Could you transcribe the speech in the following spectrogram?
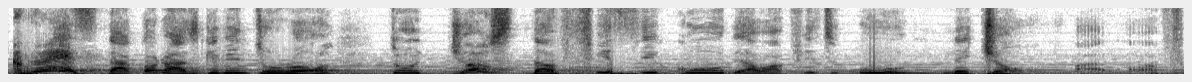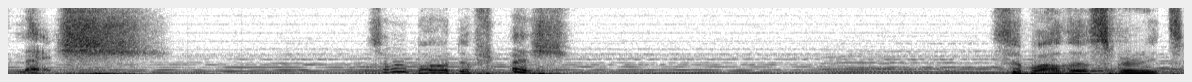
grace that God has given to us to just the physical, our physical nature, flesh. It's not about the flesh. It's about the spirit.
